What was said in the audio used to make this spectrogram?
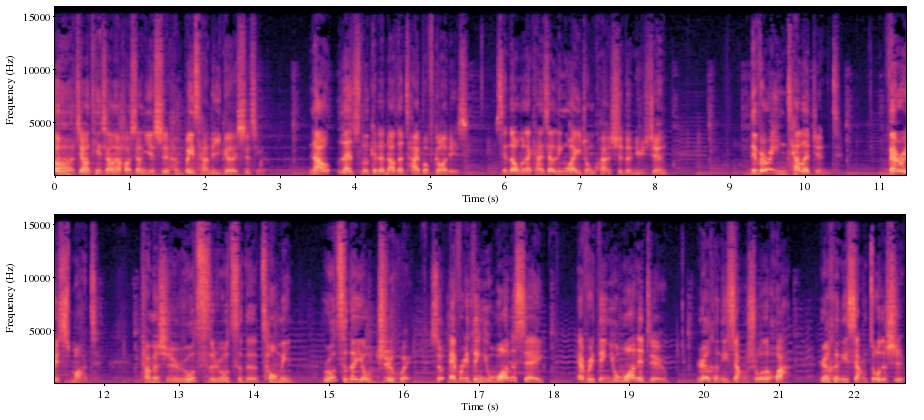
啊，这样听上来好像也是很悲惨的一个事情。Now let's look at another type of goddess。现在我们来看一下另外一种款式的女神。They're very intelligent, very smart。她们是如此如此的聪明，如此的有智慧。So everything you want to say, everything you want to do，任何你想说的话，任何你想做的事，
